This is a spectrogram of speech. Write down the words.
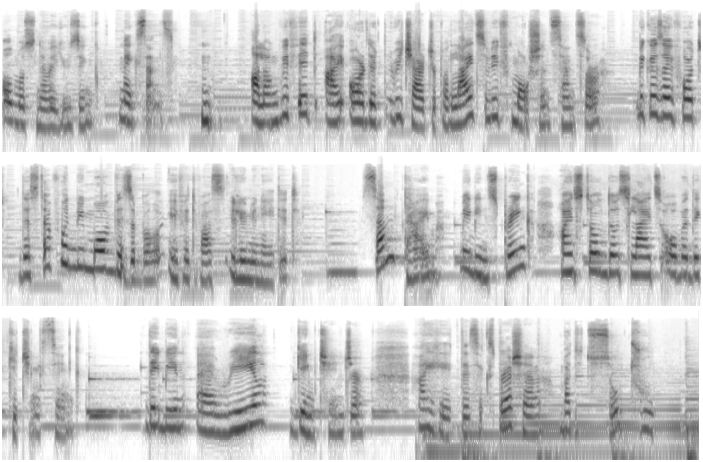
almost never using. Makes sense. Along with it, I ordered rechargeable lights with motion sensor, because I thought the stuff would be more visible if it was illuminated. Sometime, maybe in spring, I installed those lights over the kitchen sink. They've been a real game changer. I hate this expression, but it's so true.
